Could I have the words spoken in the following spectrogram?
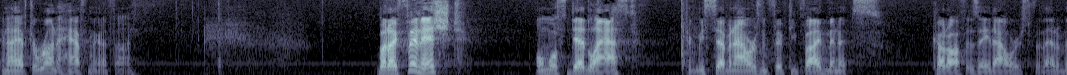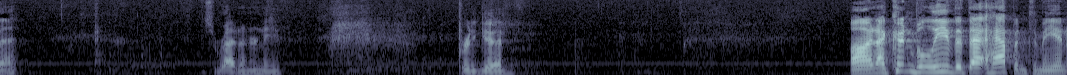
and I have to run a half marathon. But I finished almost dead last. Took me seven hours and 55 minutes, cut off as eight hours for that event. It's right underneath. Pretty good. Uh, and I couldn't believe that that happened to me. And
